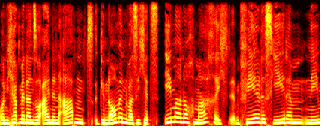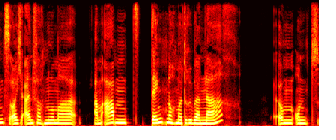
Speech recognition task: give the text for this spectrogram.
Und ich habe mir dann so einen Abend genommen, was ich jetzt immer noch mache. Ich empfehle das jedem, nehmt es euch einfach nur mal am Abend, denkt noch mal drüber nach ähm, und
